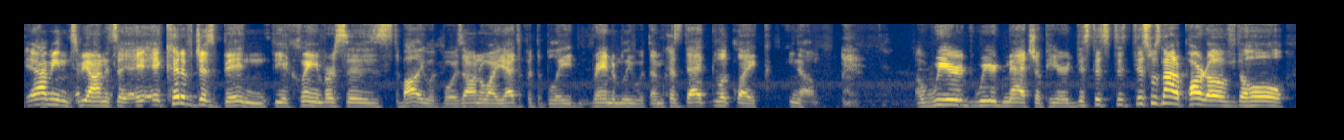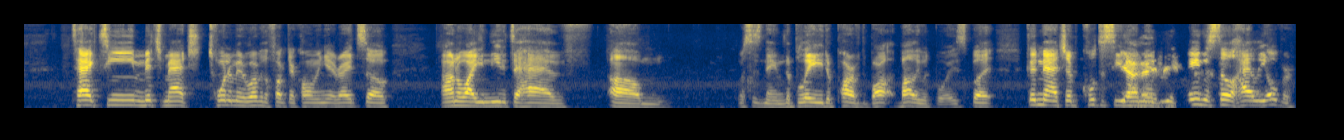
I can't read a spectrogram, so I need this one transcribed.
Yeah, I mean, to be honest, it, it could have just been the acclaim versus the Bollywood boys. I don't know why you had to put the blade randomly with them because that looked like, you know, a weird, weird matchup here. This, this, this, this was not a part of the whole tag team Mitch match tournament, whatever the fuck they're calling it, right? So I don't know why you needed to have um, what's his name, the Blade, a part of the Bo- Bollywood Boys, but good matchup. Cool to see Yeah, them. And the acclaimed is still highly over,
